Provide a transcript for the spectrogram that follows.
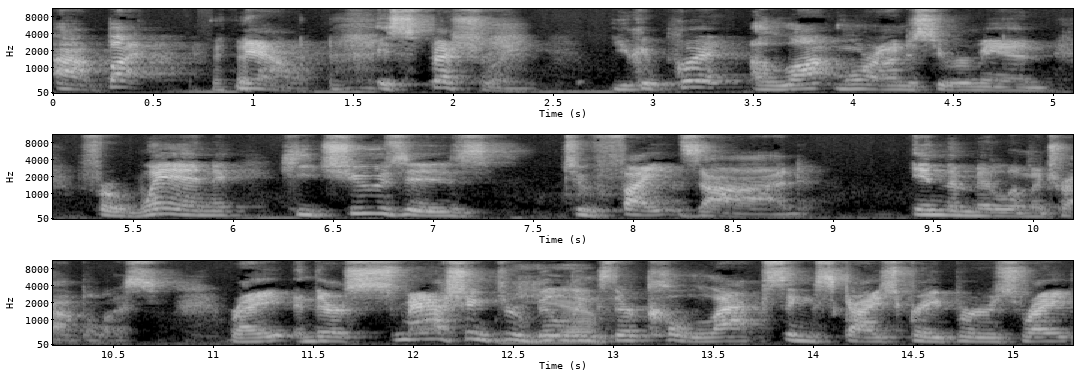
Uh, but now, especially, you could put a lot more onto Superman for when he chooses to fight Zod in the middle of Metropolis, right? And they're smashing through buildings, they're collapsing skyscrapers, right?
